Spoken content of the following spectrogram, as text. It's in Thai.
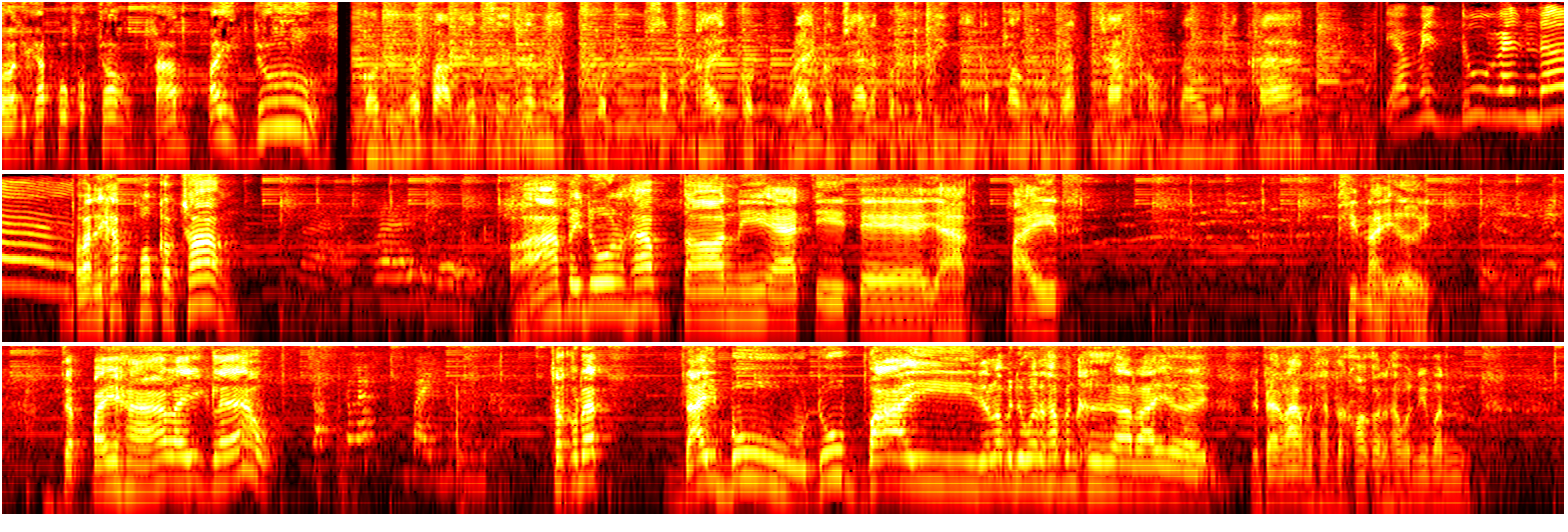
สวัสดีครับพบกับช่องตามไปดู ก่อนอื่นก็ฝาก FC ทุกท่านนะครับ กด Subscribe กดไลค์กดแชร์และกดกระดิ่งให้กับช่องคนรักช้างของเราด้วยนะครับ เดี๋ยวไปดูกันเด้อสวัสดีครับพบกับช่องอ่าไปดูนะครับ ตอนนี้แอดจีเจอยากไป ที่ไหนเอ่ย จะไปหาอะไรอีกแล้ว ช็อกโกแลตใบดูช็อกโกแลต ไดบูดูไบเดี๋ยวเราไปดูกันนะครับมันคืออะไรเอ่ยเดี๋ยวแปลงร่างเป็นซานตาคลอสก่อนนะครับ วันนี้มัน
